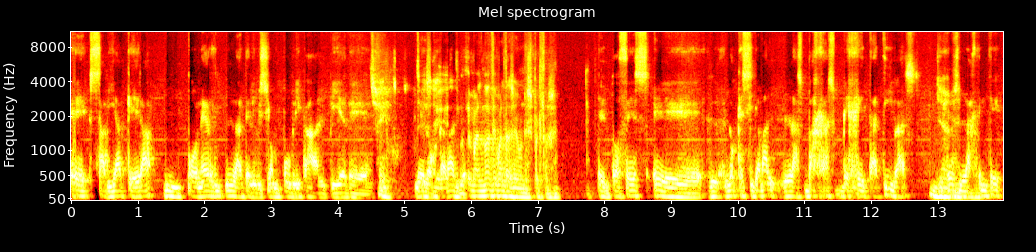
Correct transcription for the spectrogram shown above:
eh, sabía que era poner la televisión pública al pie de, los caballos. No hace falta ser un experto. Entonces, eh, lo que se llaman las bajas vegetativas es la gente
